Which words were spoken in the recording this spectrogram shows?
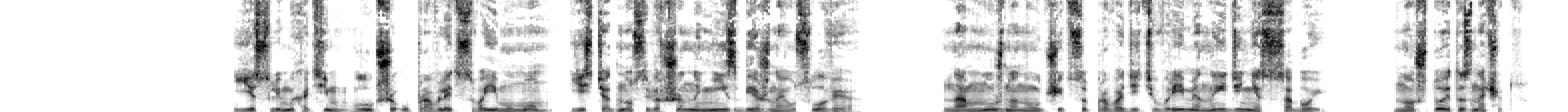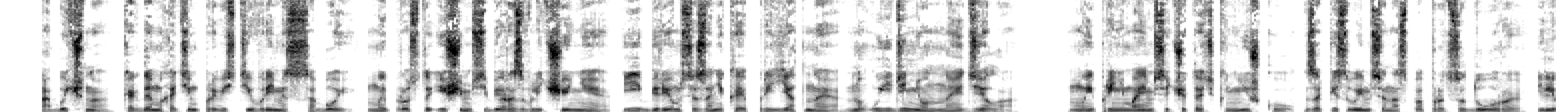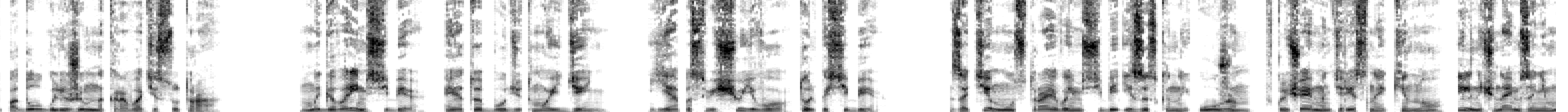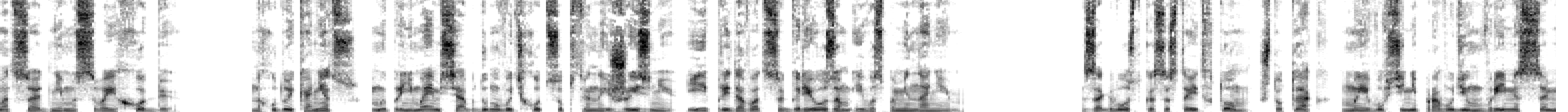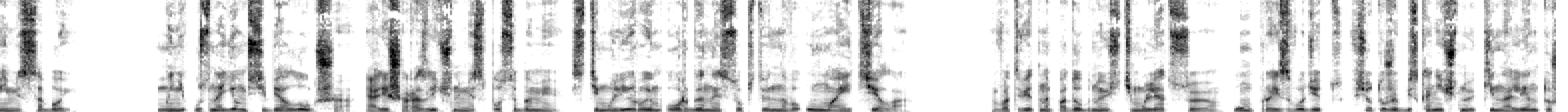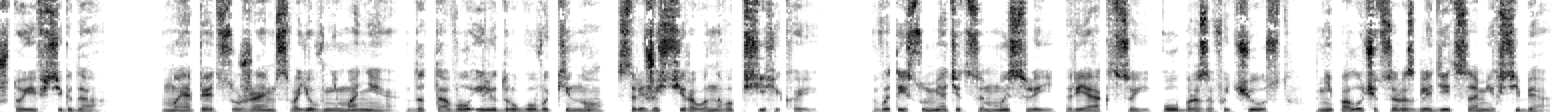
Если мы хотим лучше управлять своим умом, есть одно совершенно неизбежное условие. Нам нужно научиться проводить время наедине с собой. Но что это значит? Обычно, когда мы хотим провести время с собой, мы просто ищем себе развлечения и беремся за некое приятное, но уединенное дело. Мы принимаемся читать книжку, записываемся на спа-процедуры или подолгу лежим на кровати с утра. Мы говорим себе «это будет мой день, я посвящу его только себе». Затем мы устраиваем себе изысканный ужин, включаем интересное кино или начинаем заниматься одним из своих хобби. На худой конец мы принимаемся обдумывать ход собственной жизни и предаваться грезам и воспоминаниям. Загвоздка состоит в том, что так мы вовсе не проводим время с самими собой. Мы не узнаем себя лучше, а лишь различными способами стимулируем органы собственного ума и тела. В ответ на подобную стимуляцию ум производит всю ту же бесконечную киноленту, что и всегда мы опять сужаем свое внимание до того или другого кино, срежиссированного психикой. В этой сумятице мыслей, реакций, образов и чувств не получится разглядеть самих себя.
